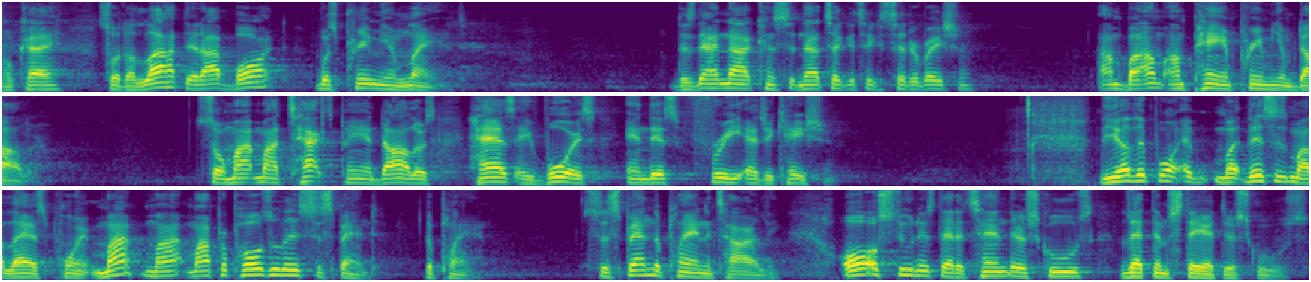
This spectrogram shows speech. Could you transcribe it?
okay? So the lot that I bought was premium land. Does that not, consider, not take into consideration? I'm, I'm, I'm paying premium dollar. So my, my tax paying dollars has a voice in this free education. The other point, my, this is my last point. My, my, my proposal is suspend the plan. Suspend the plan entirely. All students that attend their schools, let them stay at their schools.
